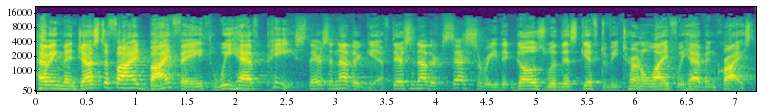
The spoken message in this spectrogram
Having been justified by faith, we have peace. There's another gift. There's another accessory that goes with this gift of eternal life we have in Christ.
